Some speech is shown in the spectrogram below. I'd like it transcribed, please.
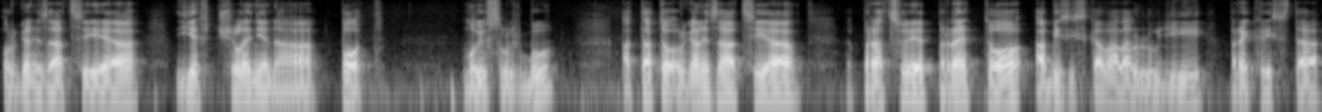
organizácia je včleněná pod moju službu a tato organizácia pracuje preto, aby získávala ľudí pre Krista,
